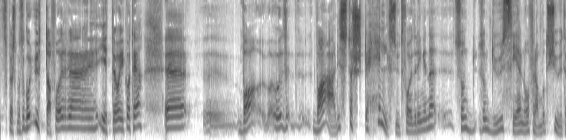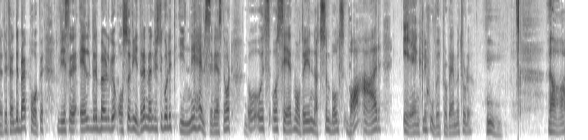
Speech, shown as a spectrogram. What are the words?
et spørsmål som går utafor eh, IT og IKT. Hva, hva, er de største helseutfordringene som, som du ser nå fram mot 2035? Det ble påvist eldrebølge osv., men hvis du går litt inn i helsevesenet vårt og, og, og ser i nuts and bolts, hva er egentlig hovedproblemet, tror du? Hmm. Ja,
